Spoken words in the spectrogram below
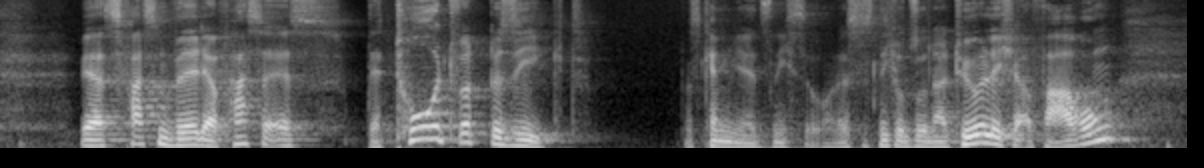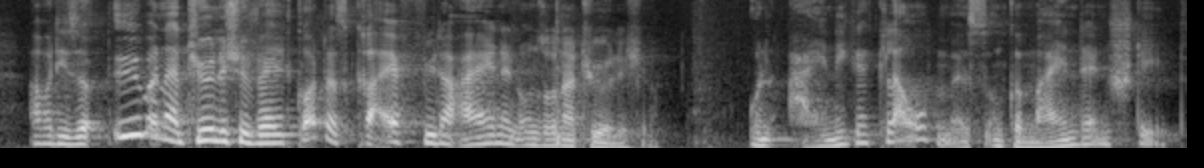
wer es fassen will, der fasse es. Der Tod wird besiegt. Das kennen wir jetzt nicht so. Das ist nicht unsere natürliche Erfahrung, aber diese übernatürliche Welt Gottes greift wieder ein in unsere natürliche. Und einige glauben es und Gemeinde entsteht.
